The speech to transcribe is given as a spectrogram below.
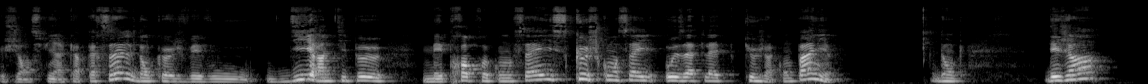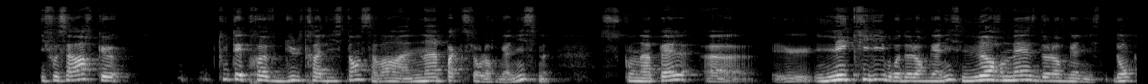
j'en suis un cas personnel, donc euh, je vais vous dire un petit peu mes propres conseils, ce que je conseille aux athlètes que j'accompagne. Donc, déjà, il faut savoir que toute épreuve d'ultra distance, va avoir un impact sur l'organisme, ce qu'on appelle euh, l'équilibre de l'organisme, l'hormèse de l'organisme. Donc,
